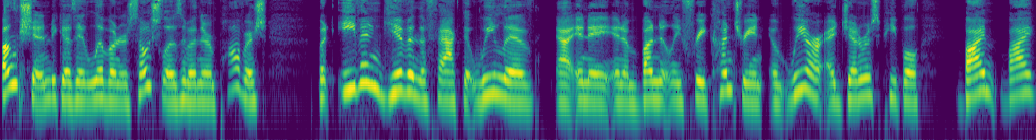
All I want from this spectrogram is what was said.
function because they live under socialism and they're impoverished. But even given the fact that we live uh, in a an abundantly free country and, and we are a generous people by by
